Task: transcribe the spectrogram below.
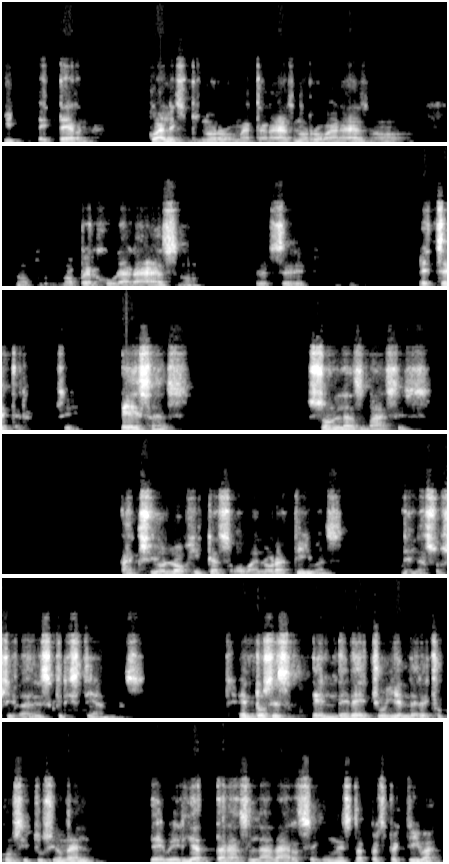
eterna. ¿Cuáles? Pues no matarás, no robarás, no, no, perjurarás, ¿no? Este, etcétera. ¿sí? Esas son las bases axiológicas o valorativas de las sociedades cristianas. Entonces, el derecho y el derecho constitucional debería trasladar, según esta perspectiva,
